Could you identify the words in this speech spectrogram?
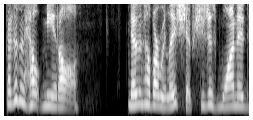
that doesn't help me at all. That doesn't help our relationship. She just wanted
